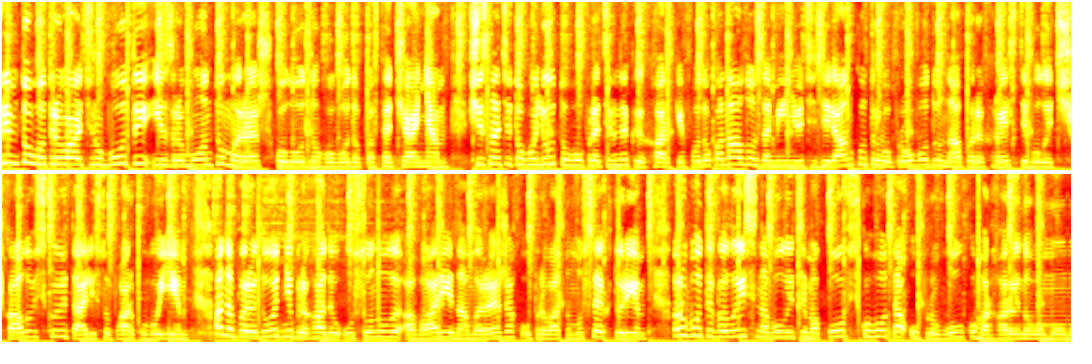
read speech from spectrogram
Крім того, тривають роботи із ремонту мереж холодного водопостачання. 16 лютого працівники Харківводоканалу замінюють ділянку трубопроводу на перехресті вулиць Чкаловської та Лісопаркової. А напередодні бригади усунули аварії на мережах у приватному секторі. Роботи велись на вулиці Маковського та у провулку Маргариновому.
